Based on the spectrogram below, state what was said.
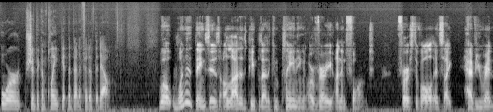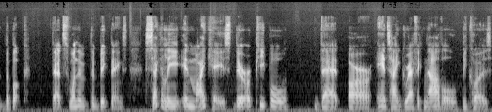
or should the complaint get the benefit of the doubt? Well, one of the things is a lot of the people that are complaining are very uninformed. First of all, it's like, have you read the book? That's one of the big things. Secondly, in my case, there are people that are anti graphic novel because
